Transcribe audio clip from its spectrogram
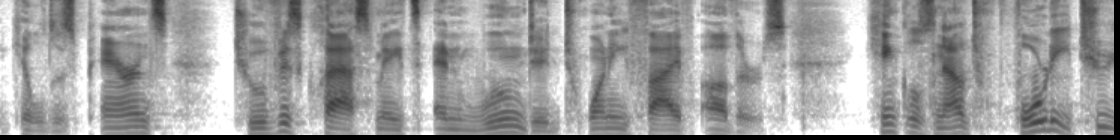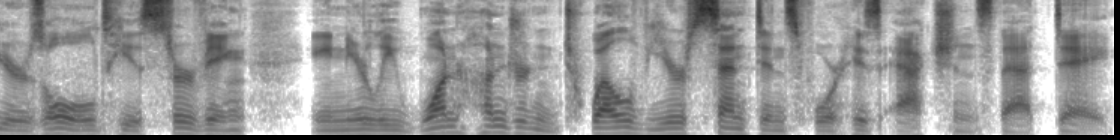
He killed his parents, two of his classmates, and wounded 25 others. Kinkel's now 42 years old. He is serving a nearly 112-year sentence for his actions that day.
